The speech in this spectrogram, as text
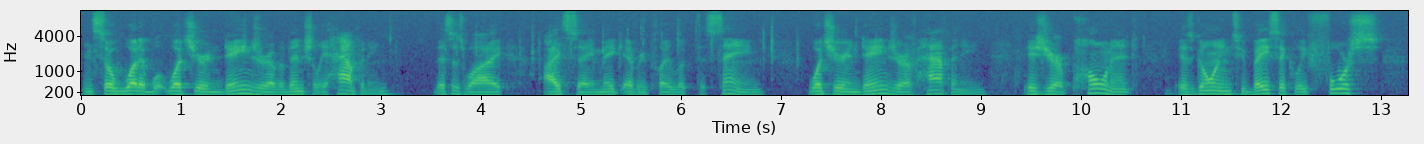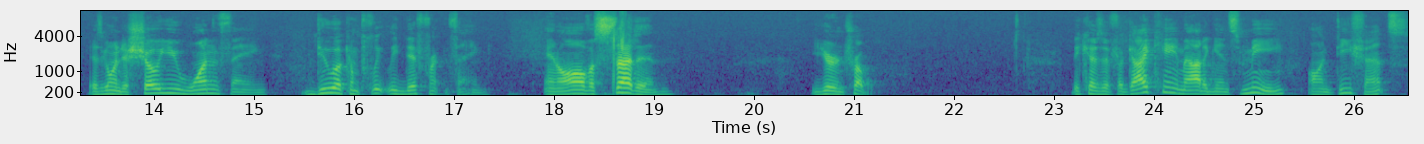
And so what what you're in danger of eventually happening, this is why I say make every play look the same. What you're in danger of happening is your opponent is going to basically force, is going to show you one thing, do a completely different thing, and all of a sudden, you're in trouble. Because if a guy came out against me on defense,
